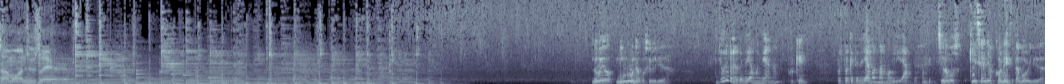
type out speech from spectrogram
Someone who's there. No veo ninguna posibilidad. Yo creo que nos vendría muy bien, ¿no? ¿Por qué? Pues porque tendríamos más movilidad, por ejemplo. Llevamos 15 años con esta movilidad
